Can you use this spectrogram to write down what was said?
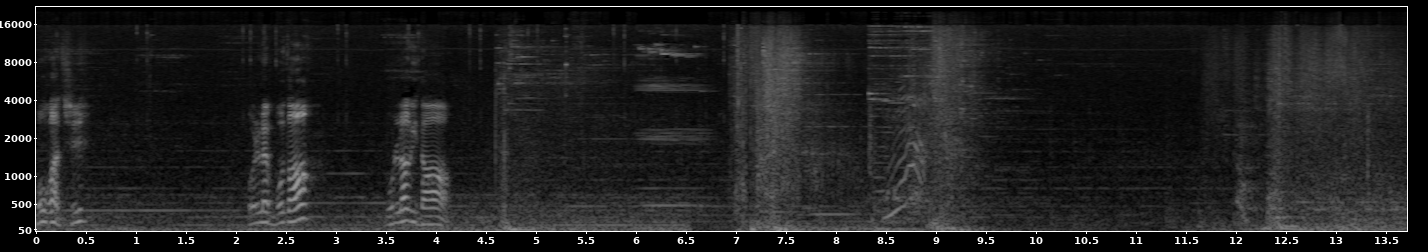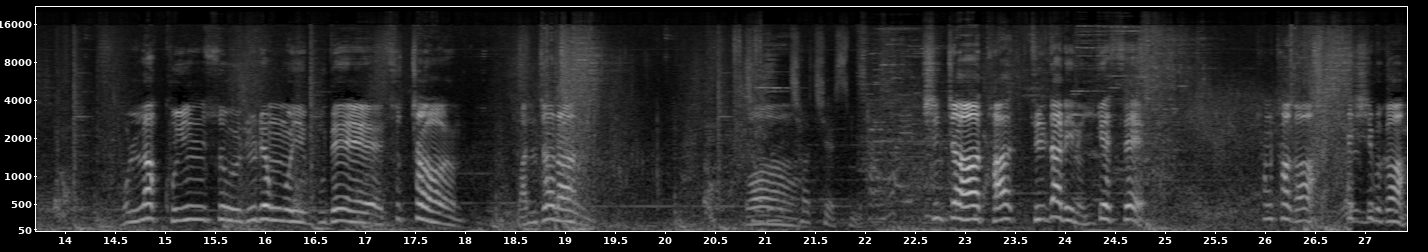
뭐가지? 원래 뭐다? 몰락이다. 몰락 구인수 류령무의 부대 수천 완전한 와. 진짜 다 딜다리는 이게 세 평타가 패시브가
